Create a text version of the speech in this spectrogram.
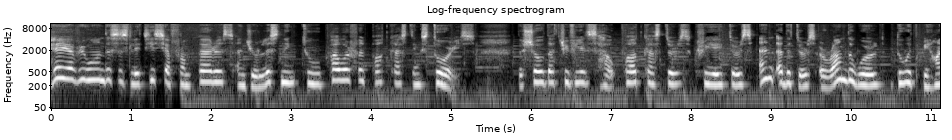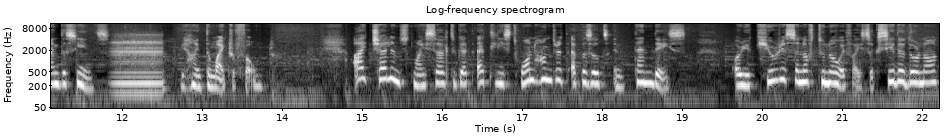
Hey everyone, this is Laetitia from Paris, and you're listening to Powerful Podcasting Stories, the show that reveals how podcasters, creators, and editors around the world do it behind the scenes, behind the microphone. I challenged myself to get at least 100 episodes in 10 days. Are you curious enough to know if I succeeded or not?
